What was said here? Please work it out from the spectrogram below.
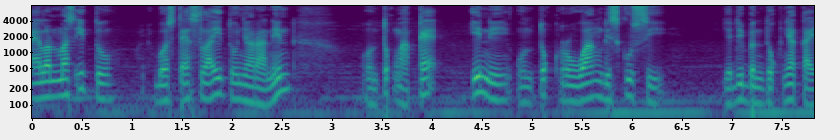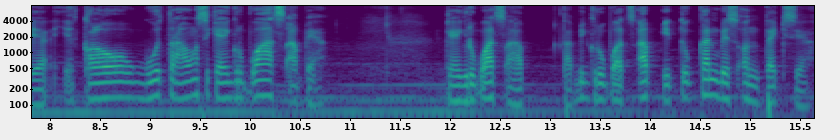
Elon Musk itu, bos Tesla itu nyaranin untuk make ini untuk ruang diskusi. jadi bentuknya kayak ya kalau gue terawang sih kayak grup WhatsApp ya kayak grup WhatsApp tapi grup WhatsApp itu kan based on text ya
